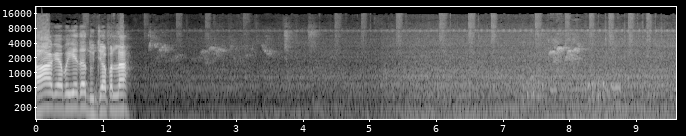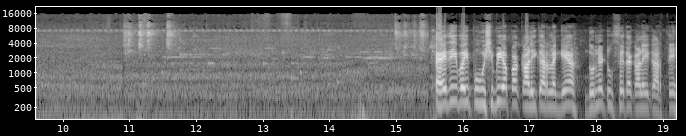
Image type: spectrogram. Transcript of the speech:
ਆ ਗਿਆ ਬਈ ਇਹਦਾ ਦੂਜਾ ਪੱਲਾ। ਇਹਦੀ ਬਈ ਪੂਛ ਵੀ ਆਪਾਂ ਕਾਲੀ ਕਰਨ ਲੱਗੇ ਆ। ਦੋਨੇ ਟੂਫੇ ਤਾਂ ਕਾਲੇ ਕਰਤੇ।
